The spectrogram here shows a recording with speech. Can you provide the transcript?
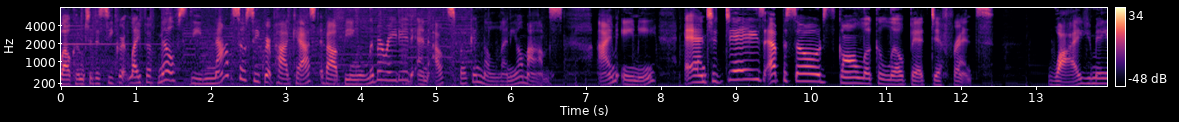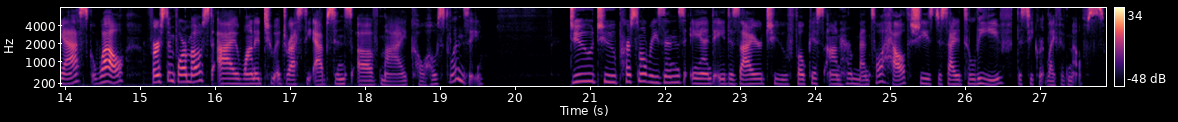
Welcome to The Secret Life of MILFs, the not so secret podcast about being liberated and outspoken millennial moms. I'm Amy, and today's episode's gonna look a little bit different. Why, you may ask? Well, first and foremost, I wanted to address the absence of my co host, Lindsay. Due to personal reasons and a desire to focus on her mental health, she's decided to leave The Secret Life of MILFs.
